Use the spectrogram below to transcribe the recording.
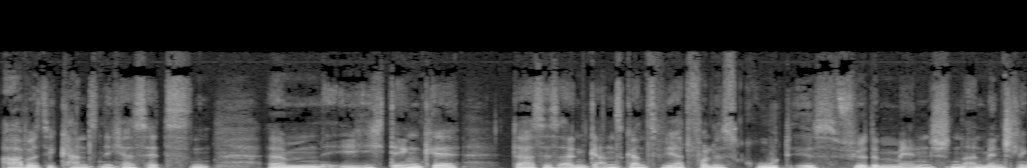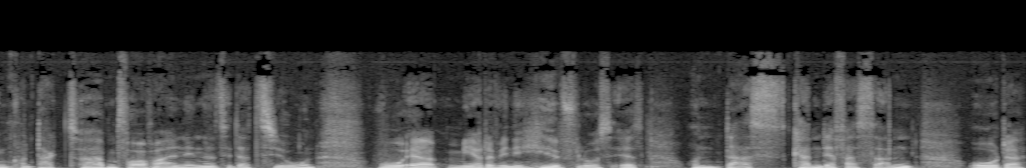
Aber sie kann es nicht ersetzen. Ähm, ich denke, dass es ein ganz, ganz wertvolles Gut ist für den Menschen, einen menschlichen Kontakt zu haben, vor allem in einer Situation, wo er mehr oder weniger hilflos ist. Und das kann der Versand oder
